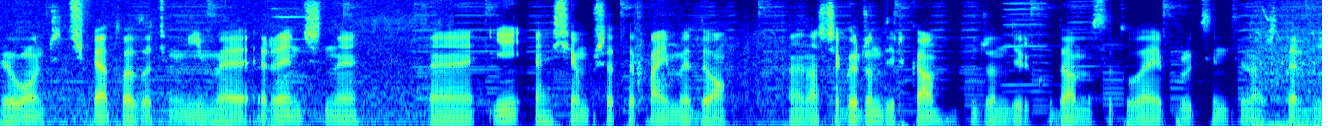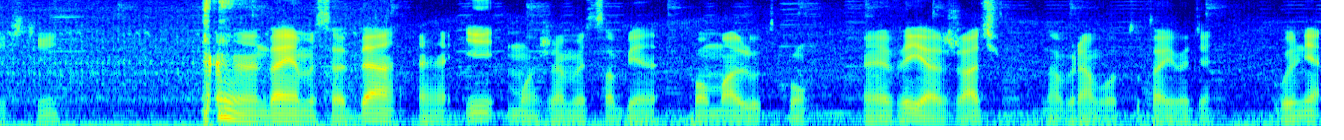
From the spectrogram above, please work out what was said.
wyłączyć światła, zaciągnijmy ręczny e, i e, się przetepajmy do e, naszego John Deere'ka. John Deere'ku damy sobie tutaj procenty na 40. Dajemy sobie D e, i możemy sobie pomalutku e, wyjeżdżać. Dobra, bo tutaj będzie ogólnie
